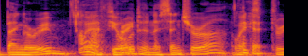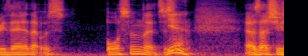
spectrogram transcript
Barangaroo Oh, where Fjord great. and Accenture are. I went Okay. through there. That was awesome. That just, Yeah. I was actually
